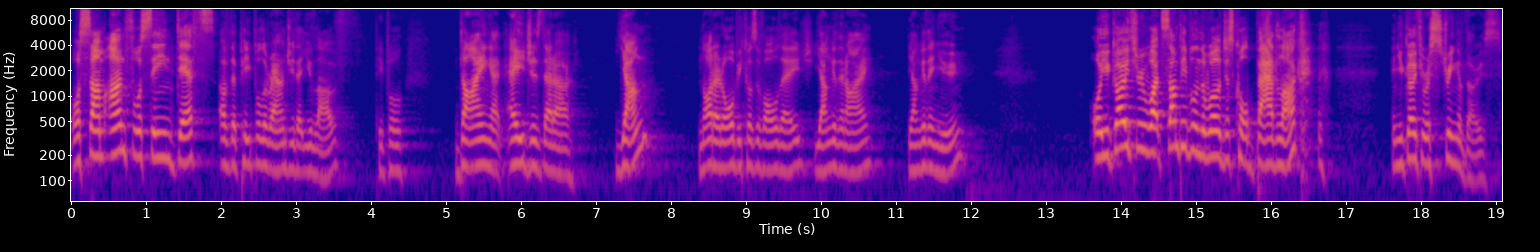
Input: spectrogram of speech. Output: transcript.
or some unforeseen deaths of the people around you that you love, people dying at ages that are young not at all because of old age, younger than I, younger than you. Or you go through what some people in the world just call bad luck, and you go through a string of those.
